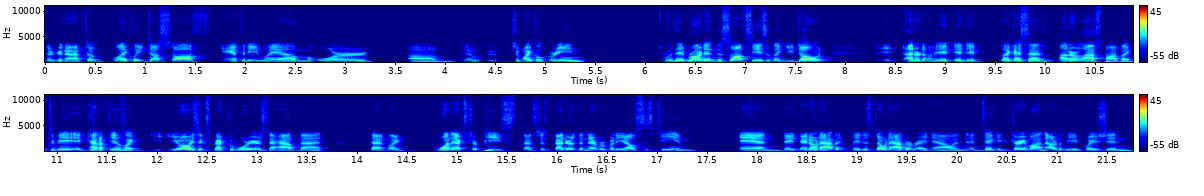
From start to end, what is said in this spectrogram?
They're going to have to likely dust off Anthony Lamb or um, you know JaMychal Green, who they brought in this offseason. Like you don't. It, I don't know. It, it, it, like I said on our last pod, like to me, it kind of feels like you always expect the Warriors to have that that like one extra piece that's just better than everybody else's team, and they, they don't have it. They just don't have it right now. And, and taking Draymond out of the equation,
